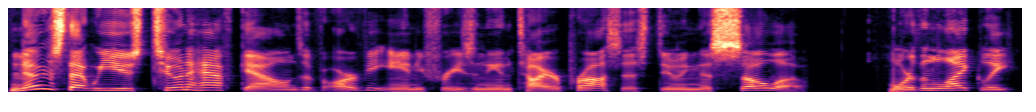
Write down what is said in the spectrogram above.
Notice that we used two and a half gallons of RV antifreeze in the entire process doing this solo. More than likely,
